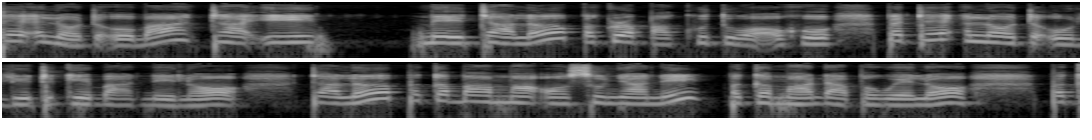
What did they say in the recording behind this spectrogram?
တဲ့အလောတောပါဓာဤမေတာလပကရပခုတူအခုပတဲ့အလောတိုလီတကေပါနေလောဒါလပကဘာမအောဆုညာနေပကမာတာပဝဲလောပက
